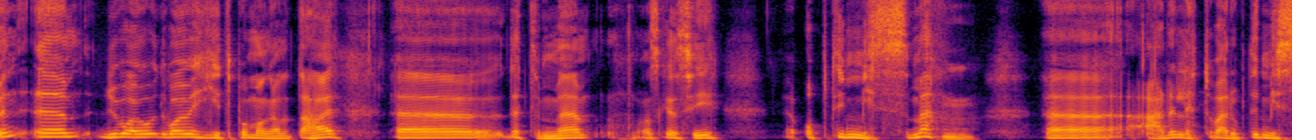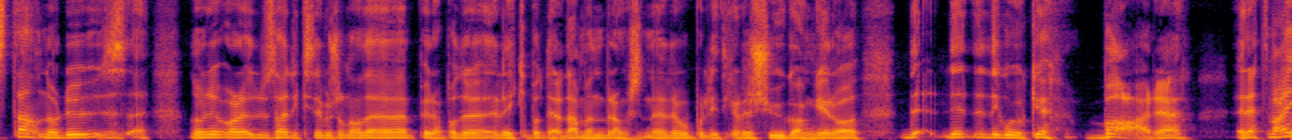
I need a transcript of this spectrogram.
Men uh, du, var jo, du var jo hit på mange av dette her. Uh, dette med, hva skal jeg si, optimisme. Eh, er det lett å være optimist da, når du, når det, du sa Riksrevisjonen hadde purra på det, eller ikke på dere da, men bransjen eller politikerne sju ganger, og det, det, det går jo ikke bare rett vei.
